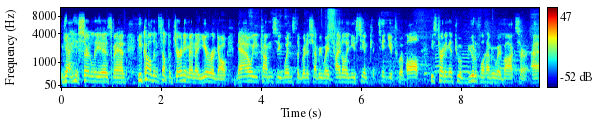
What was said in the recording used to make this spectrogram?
Yeah, he certainly is, man. He called himself a journeyman a year ago. Now he comes, he wins the British heavyweight title, and you see him continue to evolve. He's turning into a beautiful heavyweight boxer. Uh,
